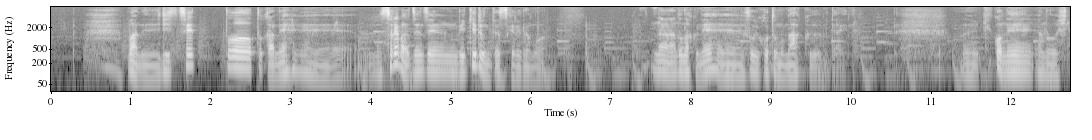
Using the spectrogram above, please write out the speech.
まあね、リセットとかね、えー、すれば全然できるんですけれども、なんとなくね、えー、そういうこともなく、みたいな。結構ね、あの、一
